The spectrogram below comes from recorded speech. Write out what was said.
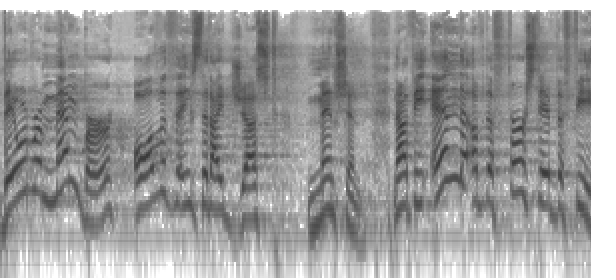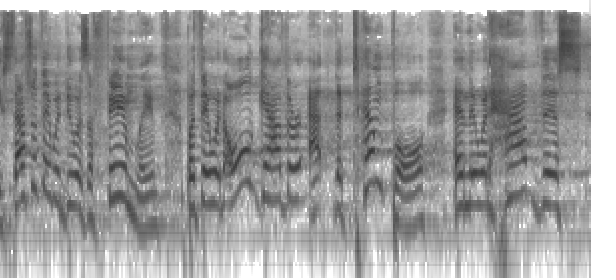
they would remember all the things that I just mention. Now, at the end of the first day of the feast, that's what they would do as a family, but they would all gather at the temple and they would have this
